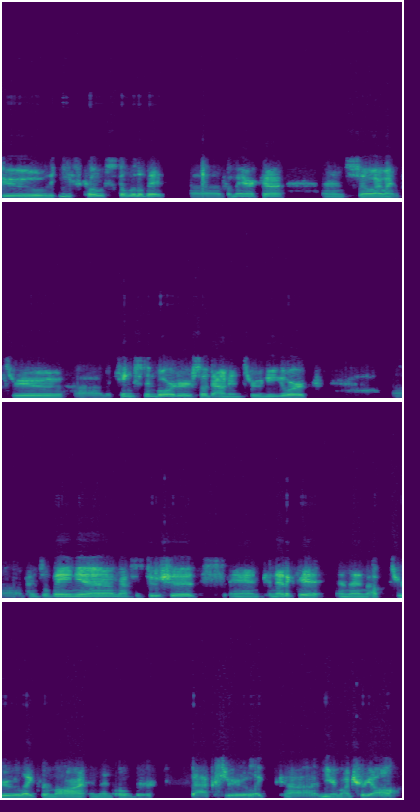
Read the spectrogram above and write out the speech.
to the East Coast a little bit of America. And so I went through uh, the Kingston border, so down in through New York, uh, Pennsylvania, Massachusetts, and Connecticut, and then up through like Vermont, and then over back through like uh, near Montreal.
